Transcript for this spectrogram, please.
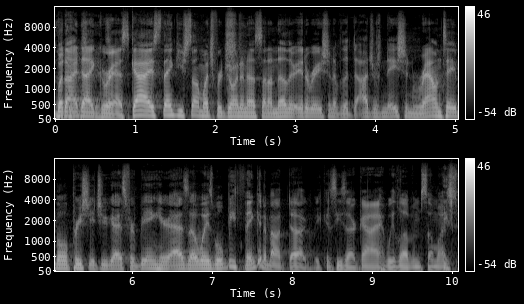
But I digress. Guys, thank you so much for joining us on another iteration of the Dodgers Nation Roundtable. Appreciate you guys for being here. As always, we'll be thinking about Doug because he's our guy. We love him so much. He's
